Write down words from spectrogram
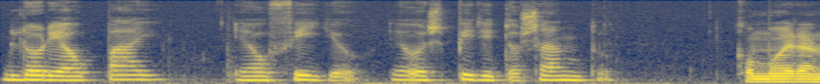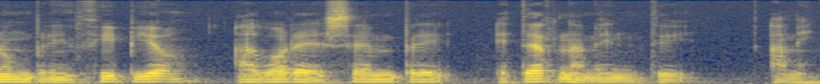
Gloria ao Pai, e ao Filho, e ao Espírito Santo. Como era nun principio, agora e sempre, eternamente. Amén.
